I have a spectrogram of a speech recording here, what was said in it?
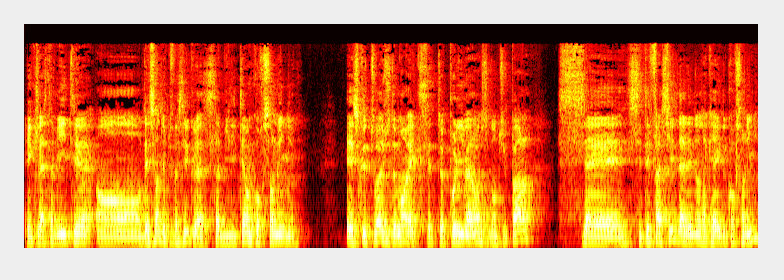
et que la stabilité en descente est plus facile que la stabilité en course en ligne. Est-ce que toi, justement, avec cette polyvalence dont tu parles, c'était facile d'aller dans un kayak de course en ligne?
